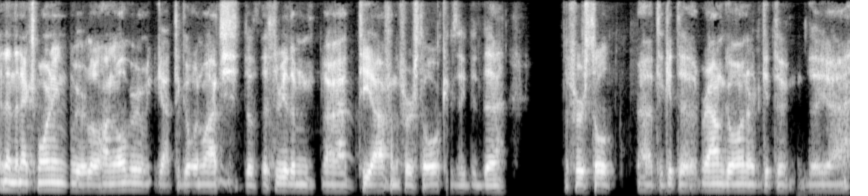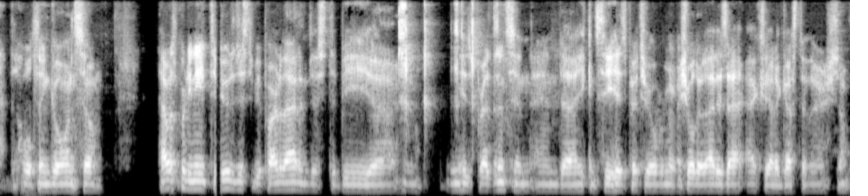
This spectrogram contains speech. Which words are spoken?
And then the next morning, we were a little hungover, and we got to go and watch the, the three of them uh, tee off on the first hole because they did the the first hole uh, to get the round going or to get the the uh, the whole thing going. So that was pretty neat too, to just to be a part of that and just to be uh, you know, in his presence, and and uh, you can see his picture over my shoulder. That is actually at Augusta there. So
